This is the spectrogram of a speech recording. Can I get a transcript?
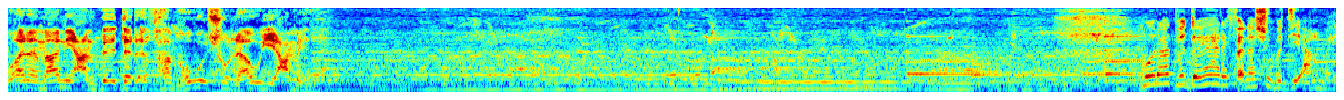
وأنا ماني عم بقدر أفهم هو شو ناوي يعمل. مراد بده يعرف أنا شو بدي أعمل.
